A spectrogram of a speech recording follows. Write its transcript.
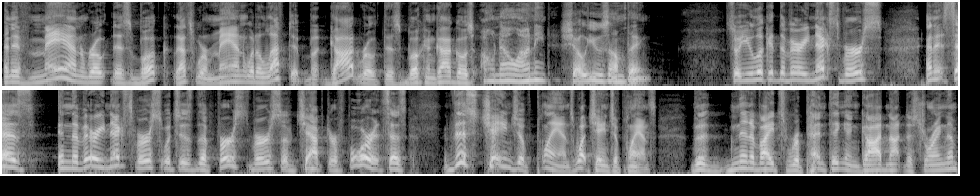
And if man wrote this book, that's where man would have left it. But God wrote this book, and God goes, Oh no, I need to show you something. So you look at the very next verse, and it says, in the very next verse, which is the first verse of chapter 4, it says, This change of plans, what change of plans? The Ninevites repenting and God not destroying them.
